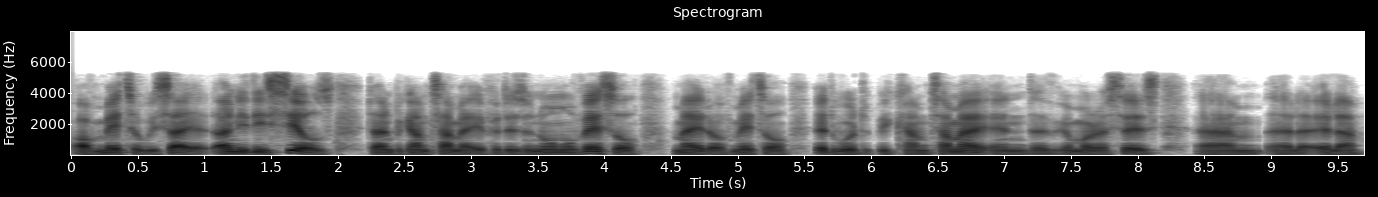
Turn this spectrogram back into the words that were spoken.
of metal. We say only these seals don't become tame. If it is a normal vessel made of metal, it would become tame. And uh, the Gemara says, um, "Ela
